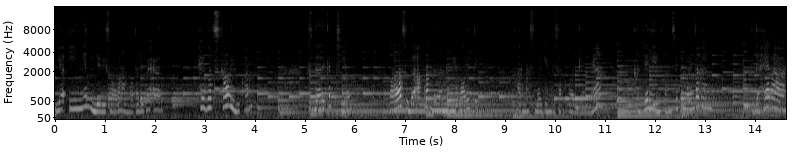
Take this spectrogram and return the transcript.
ia ingin menjadi seorang anggota DPR. Hebat sekali, bukan? Sedari kecil, Lala sudah akrab dengan dunia politik karena sebagian besar keluarganya bekerja di instansi pemerintahan. Tidak heran,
